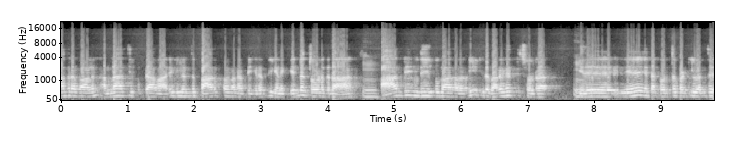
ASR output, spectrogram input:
ஆதரவாளன் அதிமுக அருகில் இருந்து பார்ப்பவன் அப்படிங்கிறது எனக்கு என்ன தோணுதுன்னா ஆர் பி உதயகுமார் அவர்கள் இதை வரவேற்று சொல்றார். இது இது என்னை பொறுத்த மட்டும் வந்து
